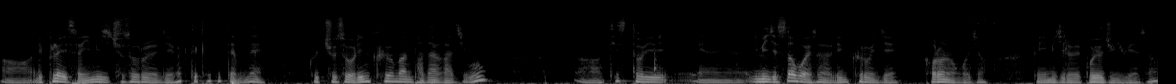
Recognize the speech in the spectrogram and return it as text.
어, 리플레이서 이미지 주소를 이제 획득했기 때문에 그 주소 링크만 받아가지고 어, 티스토리 에, 이미지 서버에서 링크로 이제 걸어놓은 거죠. 그 이미지를 보여주기 위해서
